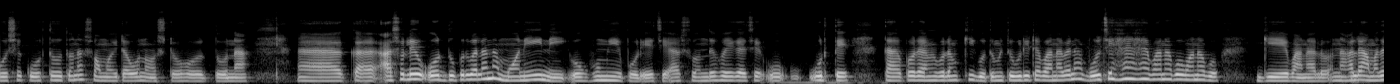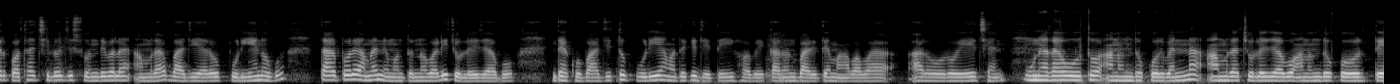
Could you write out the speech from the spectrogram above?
বসে করতে হতো না, সময়টাও নষ্ট হতো না। আসলে ওর দুপুরবেলা না মনেই নেই, ও ঘুমিয়ে পড়েছে। আর সন্ধে হয়ে গেছে ও উঠতে। তারপরে আমি বললাম, কী গো, তুমি তুবড়িটা বানাবে না? বলছে হ্যাঁ হ্যাঁ বানাবো বানাবো। গিয়ে বানালো। নাহলে আমাদের কথা ছিল যে সন্ধেবেলায় আমরা বাজি আরও পুড়িয়ে নেব, তারপরে আমরা নেমন্তন্ন বাড়ি চলে যাব। দেখো, বাজি তো পুড়িয়ে আমাদেরকে যেতেই হবে, কারণ বাড়িতে মা বাবা আরও রয়েছেন। ওনারাও তো আনন্দ করবেন না, আমরা চলে যাব আনন্দ করতে।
